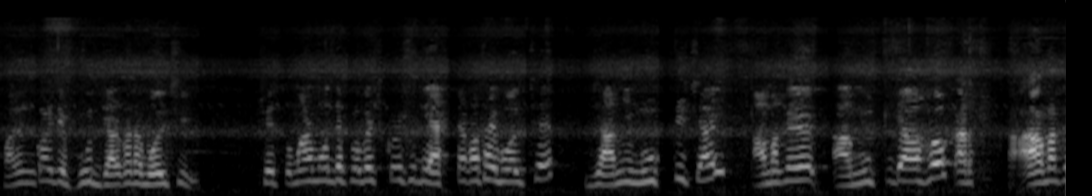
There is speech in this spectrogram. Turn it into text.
ভয়ঙ্কর যে ভূত যার কথা বলছি সে তোমার মধ্যে প্রবেশ করে শুধু একটা কথাই বলছে যে আমি মুক্তি চাই আমাকে মুক্তি দেওয়া হোক আর আমাকে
